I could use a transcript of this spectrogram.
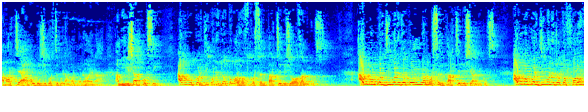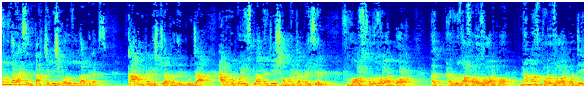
আমার চেয়ে আমল বেশি করছে বলে আমার মনে হয় না। আমি হিসাব করছি, আবু বকর জীবনে যতবার হজ করছেন তার চেয়ে বেশি হজ আমি করছি। আবু বকর জীবনে যত উমরা করছেন তার চেয়ে বেশি আমি করছি। আবু বকর জীবনে যত ফরজ রোজা রাখছেন তার চেয়ে বেশি ফরজ রোজা আমি রাখছি। কারণটা নিশ্চয়ই আপনাদের বুঝা। আবু বকর ইসলামের যে সময়টা পাইছেন, হজ ফরজ হওয়ার পর রোজা ফরজ হওয়ার পর, নামাজ ফরজ হওয়ার পর যেই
